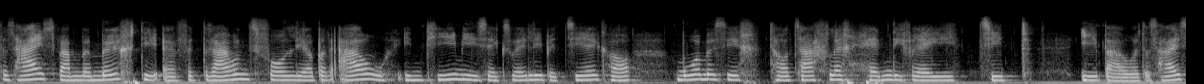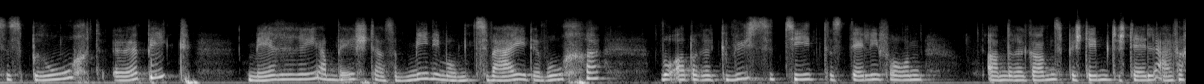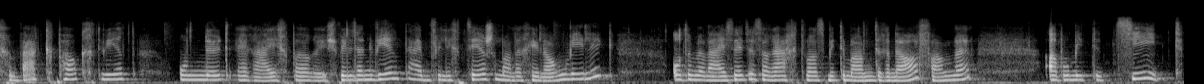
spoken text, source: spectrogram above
Das heißt, wenn man möchte eine vertrauensvolle, aber auch intime sexuelle Beziehung haben, muss man sich tatsächlich handyfreie Zeit einbauen. Das heißt, es braucht Übung, mehrere am besten, also Minimum zwei in der Woche, wo aber eine gewisse Zeit das Telefon an einer ganz bestimmten Stelle einfach weggepackt wird und nicht erreichbar ist. Weil dann wird einem vielleicht zuerst einmal ein bisschen langweilig oder man weiß nicht so recht, was mit dem anderen anfangen. Aber mit der Zeit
